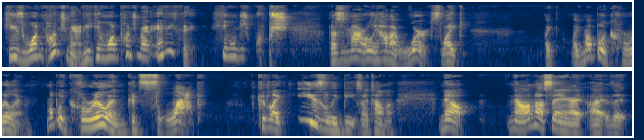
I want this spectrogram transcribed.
He's One Punch Man. He can One Punch Man anything. He can just whoosh. That's not really how that works. Like, like, like my boy Krillin. My boy Krillin could slap could like easily beat Saitama. Now, now I'm not saying I, I that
